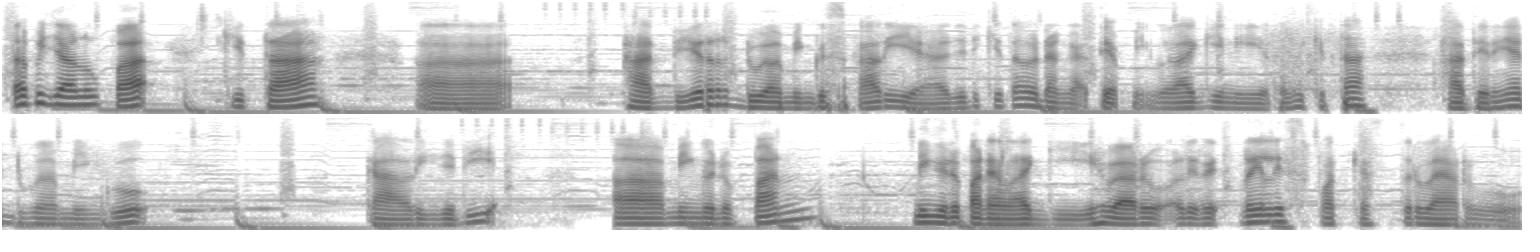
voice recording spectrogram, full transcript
Tapi jangan lupa kita eh, hadir dua minggu sekali ya. Jadi kita udah nggak tiap minggu lagi nih, tapi kita hadirnya dua minggu sekali. Jadi eh, minggu depan, minggu depannya lagi baru li- rilis podcast terbaru.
